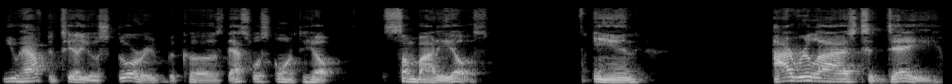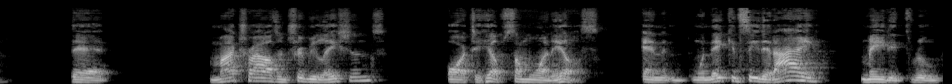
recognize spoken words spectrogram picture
you have to tell your story because that's what's going to help somebody else. And I realized today that my trials and tribulations are to help someone else. And when they can see that I made it through,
